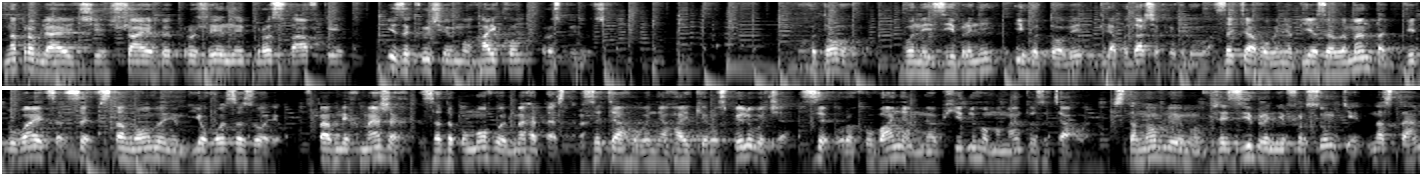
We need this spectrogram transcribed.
направляючи шайби, пружини, проставки і закручуємо гайком розпилювача. Готово. Вони зібрані і готові для подальших регулювань. Затягування п'єзоелемента відбувається з встановленням його зазорів в певних межах за допомогою мегатестера. Затягування гайки розпилювача з урахуванням необхідного моменту затягування. Встановлюємо вже зібрані форсунки на стенд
